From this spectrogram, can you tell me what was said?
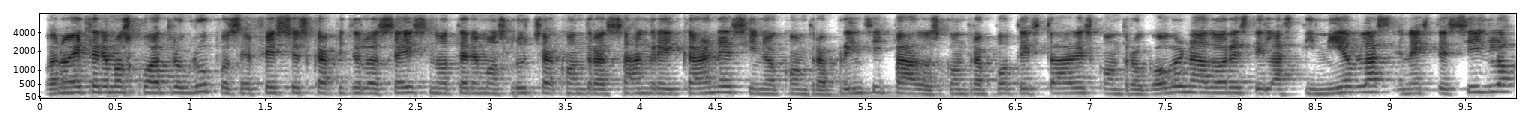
Bueno, ahí tenemos cuatro grupos. Efesios capítulo 6, no tenemos lucha contra sangre y carne, sino contra principados, contra potestades, contra gobernadores de las tinieblas en este siglo,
